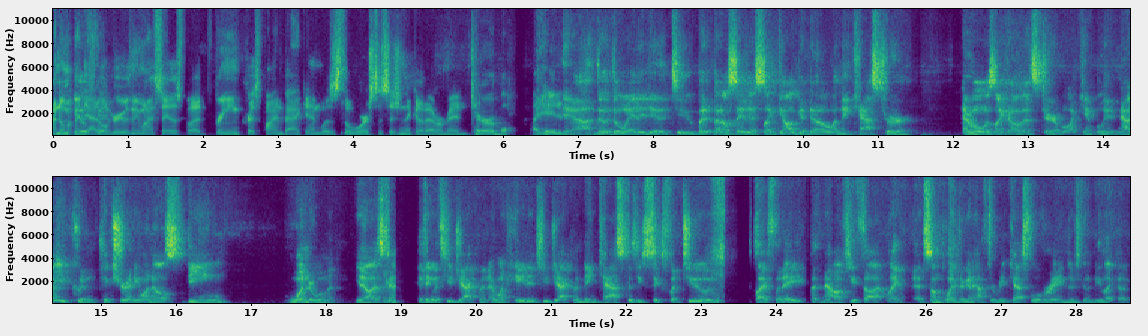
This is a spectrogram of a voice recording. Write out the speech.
I know my dad will agree with me when I say this, but bringing Chris Pine back in was the worst decision they could have ever made. Terrible. I hated it. Yeah, the, the way they did it too. But but I'll say this: like Gal Gadot, when they cast her, everyone was like, "Oh, that's terrible! I can't believe it." Now you couldn't picture anyone else being Wonder Woman. You know, it's mm-hmm. kind of the same thing with Hugh Jackman. Everyone hated Hugh Jackman being cast because he's six foot two and five foot eight. But now, if you thought like at some point they're going to have to recast Wolverine, there's going to be like a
